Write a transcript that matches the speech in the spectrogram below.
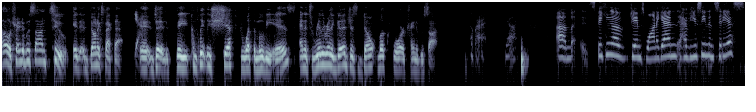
oh, Train to Busan 2. It, it- don't expect that. Yeah. It- they completely shift what the movie is, and it's really, really good. Just don't look for Train to Busan. Okay. Yeah. Um, speaking of James Wan again, have you seen Insidious?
